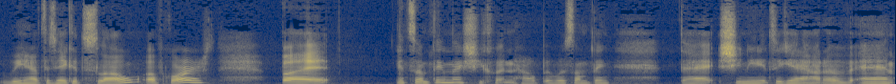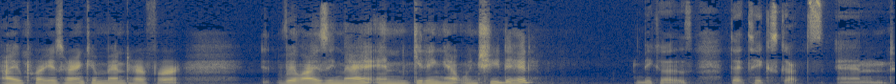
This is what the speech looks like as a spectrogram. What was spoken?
we have to take it slow, of course, but it's something that she couldn't help. It was something that she needed to get out of, and I praise her and commend her for realizing that and getting out when she did because that takes guts and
